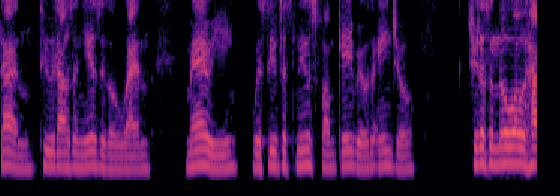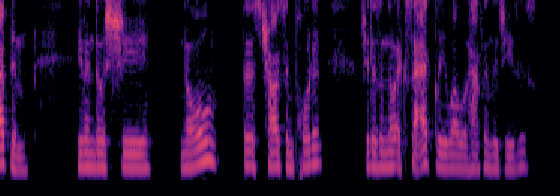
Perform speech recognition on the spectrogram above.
then, 2,000 years ago, when Mary received this news from Gabriel, the angel, she doesn't know what will happen, even though she know this child's important. She doesn't know exactly what will happen to Jesus,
